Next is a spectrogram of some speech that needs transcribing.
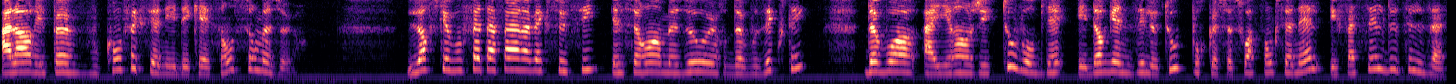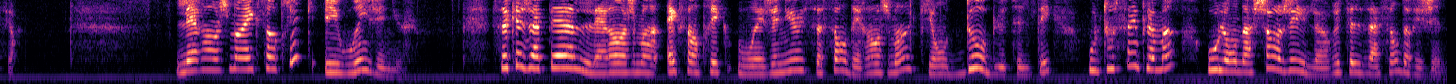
alors ils peuvent vous confectionner des caissons sur mesure. Lorsque vous faites affaire avec ceux-ci, ils seront en mesure de vous écouter, de voir à y ranger tous vos biens et d'organiser le tout pour que ce soit fonctionnel et facile d'utilisation. Les rangements excentriques et ou ingénieux. Ce que j'appelle les rangements excentriques ou ingénieux, ce sont des rangements qui ont double utilité ou tout simplement où l'on a changé leur utilisation d'origine.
